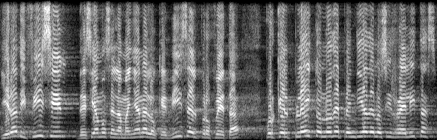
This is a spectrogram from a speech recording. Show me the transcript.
Y era difícil, decíamos en la mañana lo que dice el profeta, porque el pleito no dependía de los israelitas.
